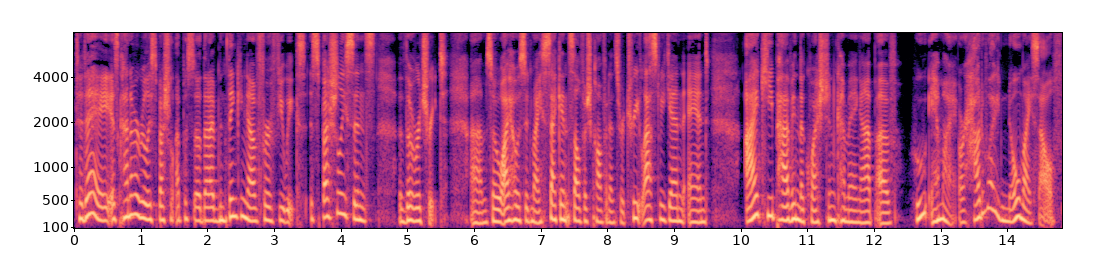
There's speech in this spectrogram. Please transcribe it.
today is kind of a really special episode that I've been thinking of for a few weeks, especially since the retreat. Um, so, I hosted my second selfish confidence retreat last weekend, and I keep having the question coming up of, who am I or how do I know myself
